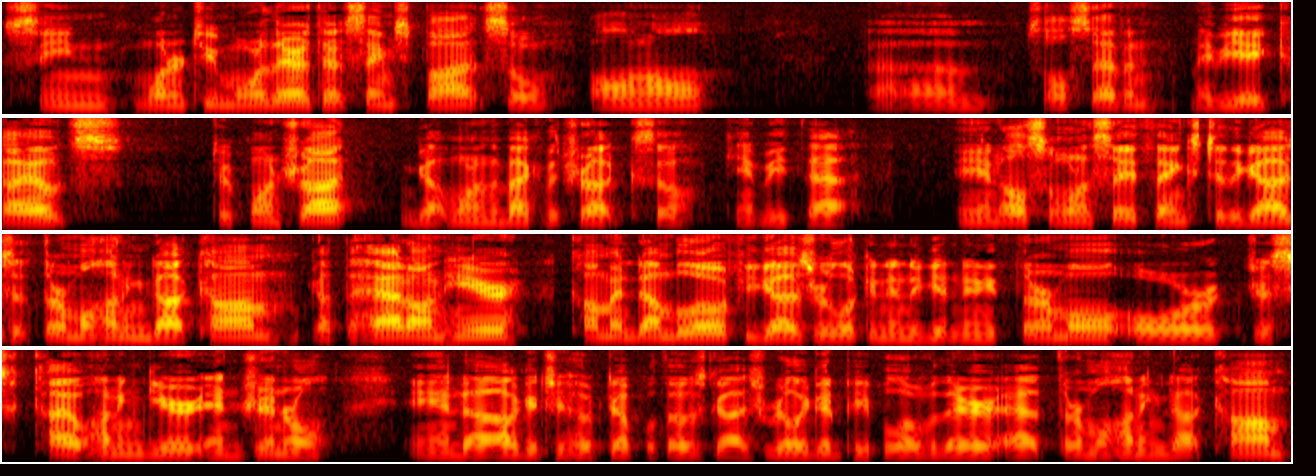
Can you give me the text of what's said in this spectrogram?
seen one or two more there at that same spot. So all in all, um, saw seven, maybe eight coyotes. Took one shot, got one in the back of the truck. So can't beat that. And also want to say thanks to the guys at thermalhunting.com. Got the hat on here. Comment down below if you guys are looking into getting any thermal or just coyote hunting gear in general. And uh, I'll get you hooked up with those guys. Really good people over there at thermalhunting.com.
